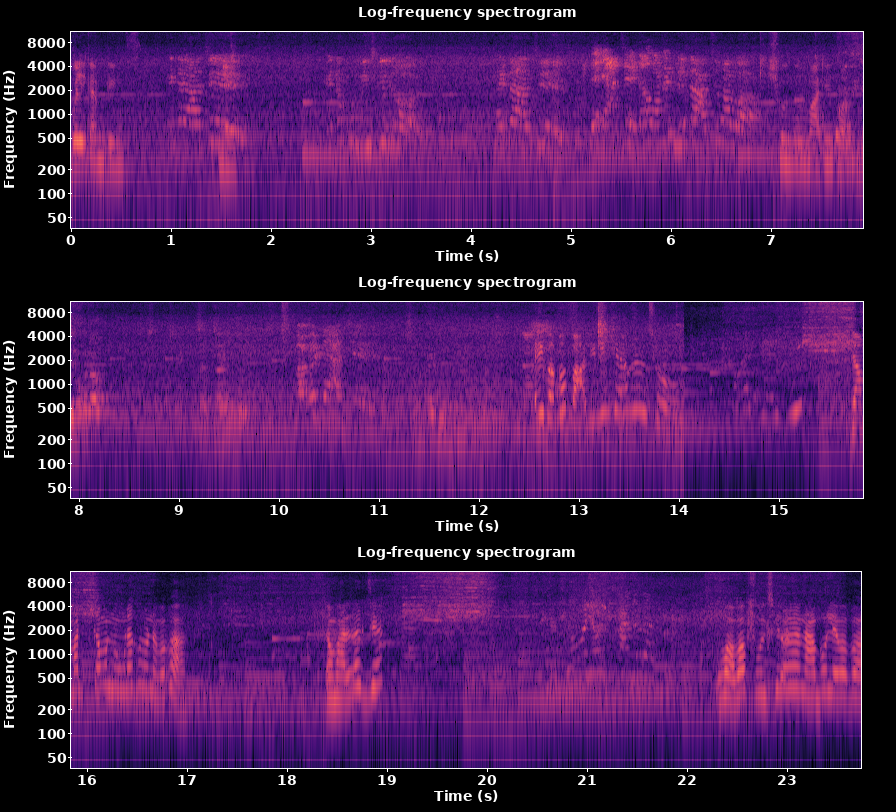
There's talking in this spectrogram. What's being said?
ওয়েলকাম ড্রিঙ্কস এটা আছে। নেই। এটা খুব মিষ্টি জল। এটা আছে। এটা অনেক এটা আছে বাবা। সুন্দর মাটির ঘর দিকে বাবা এটা আছে। এই বাবা বালি নিয়ে কেন খেলছো? জামার কেমন নোংরা করো না বাবা। তোমার ভালো লাগছে? ও বাবা, ফুল ছিল না না বলে বাবা।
